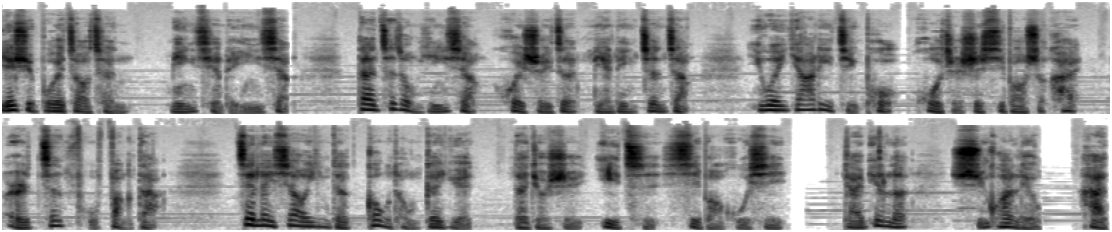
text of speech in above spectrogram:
也许不会造成明显的影响，但这种影响会随着年龄增长，因为压力紧迫或者是细胞损害而增幅放大。这类效应的共同根源，那就是抑制细胞呼吸，改变了循环流和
